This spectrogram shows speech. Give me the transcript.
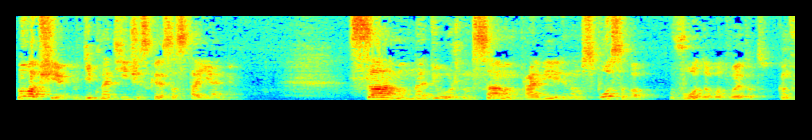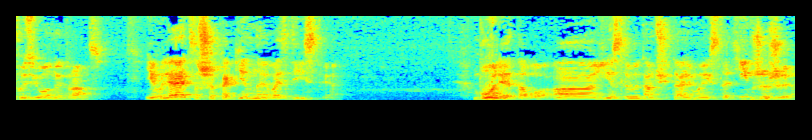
Ну вообще, в гипнотическое состояние. Самым надежным, самым проверенным способом ввода вот в этот конфузионный транс является шокогенное воздействие – более того, а, если вы там читали мои статьи в ЖЖ,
